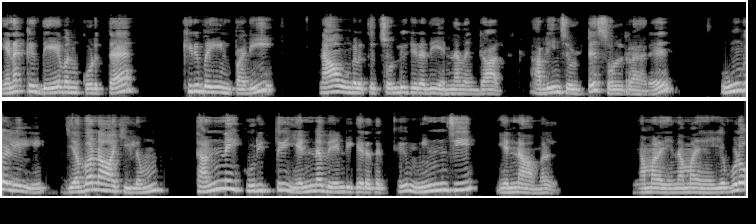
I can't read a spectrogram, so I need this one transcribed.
எனக்கு தேவன் கொடுத்த கிருபையின்படி நான் உங்களுக்கு சொல்லுகிறது என்னவென்றால் அப்படின்னு சொல்லிட்டு சொல்றாரு. உங்களில் எவனாகிலும் தன்னை குறித்து என்ன வேண்டுகிறதற்கு மிஞ்சி எண்ணாமல் நம்மளை நம்ம எவ்வளோ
